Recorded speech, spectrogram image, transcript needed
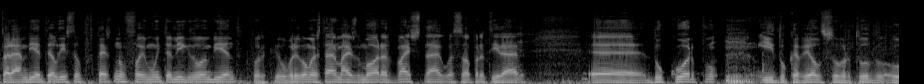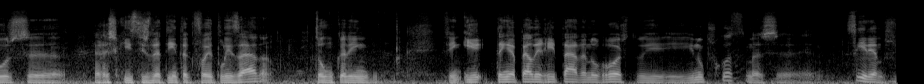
para a ambientalista o protesto não foi muito amigo do ambiente, porque obrigou-me a estar mais de uma hora debaixo d'água só para tirar uh, do corpo e do cabelo, sobretudo, os uh, resquícios da tinta que foi utilizada. Estou um bocadinho. Enfim, tenho a pele irritada no rosto e, e no pescoço, mas uh, seguiremos.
